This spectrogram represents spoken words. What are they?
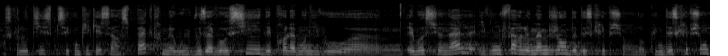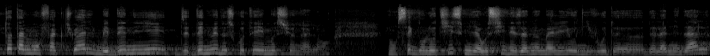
parce que l'autisme c'est compliqué, c'est un spectre, mais où vous avez aussi des problèmes au niveau euh, émotionnel, ils vont faire le même genre de description. Donc une description totalement factuelle, mais dénuée, de ce côté émotionnel. Hein. on sait que dans l'autisme, il y a aussi des anomalies au niveau de, de l'amygdale.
